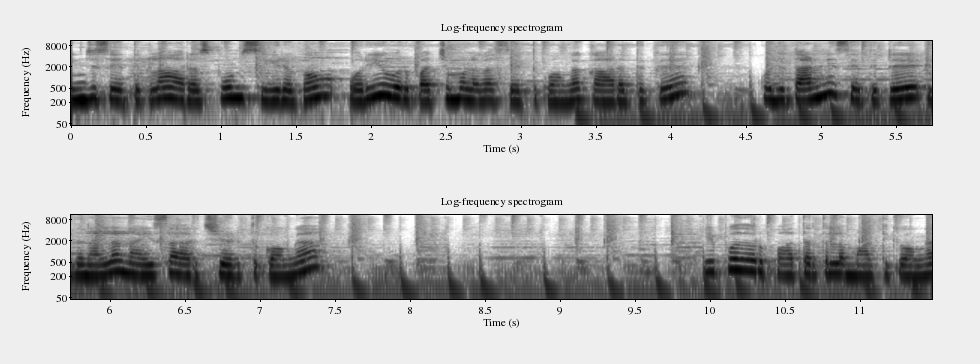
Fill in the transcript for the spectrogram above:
இஞ்சி சேர்த்துக்கலாம். அரை ஸ்பூன் சீரகம் ஒரே ஒரு பச்சை மிளகாய் சேர்த்துக்கோங்க காரத்துக்கு. கொஞ்சம் தண்ணி சேர்த்துட்டு இதை நல்லா நைஸாக அரைச்சி எடுத்துக்கோங்க. இப்போ ஒரு பாத்திரத்தில் மாற்றிக்கோங்க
